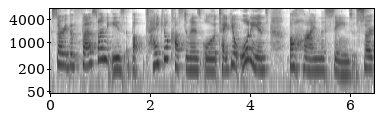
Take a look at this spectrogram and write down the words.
So, the first one is take your customers or take your audience behind the scenes. So,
